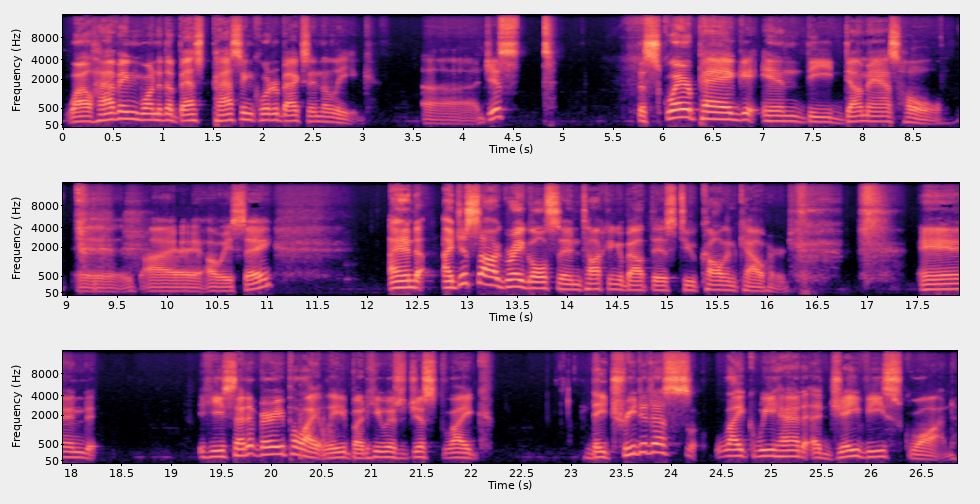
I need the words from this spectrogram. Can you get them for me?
while having one of the best passing quarterbacks in the league. Uh, just the square peg in the dumbass hole, as I always say. And I just saw Greg Olsen talking about this to Colin Cowherd. and he said it very politely, but he was just like, they treated us like we had a JV squad.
